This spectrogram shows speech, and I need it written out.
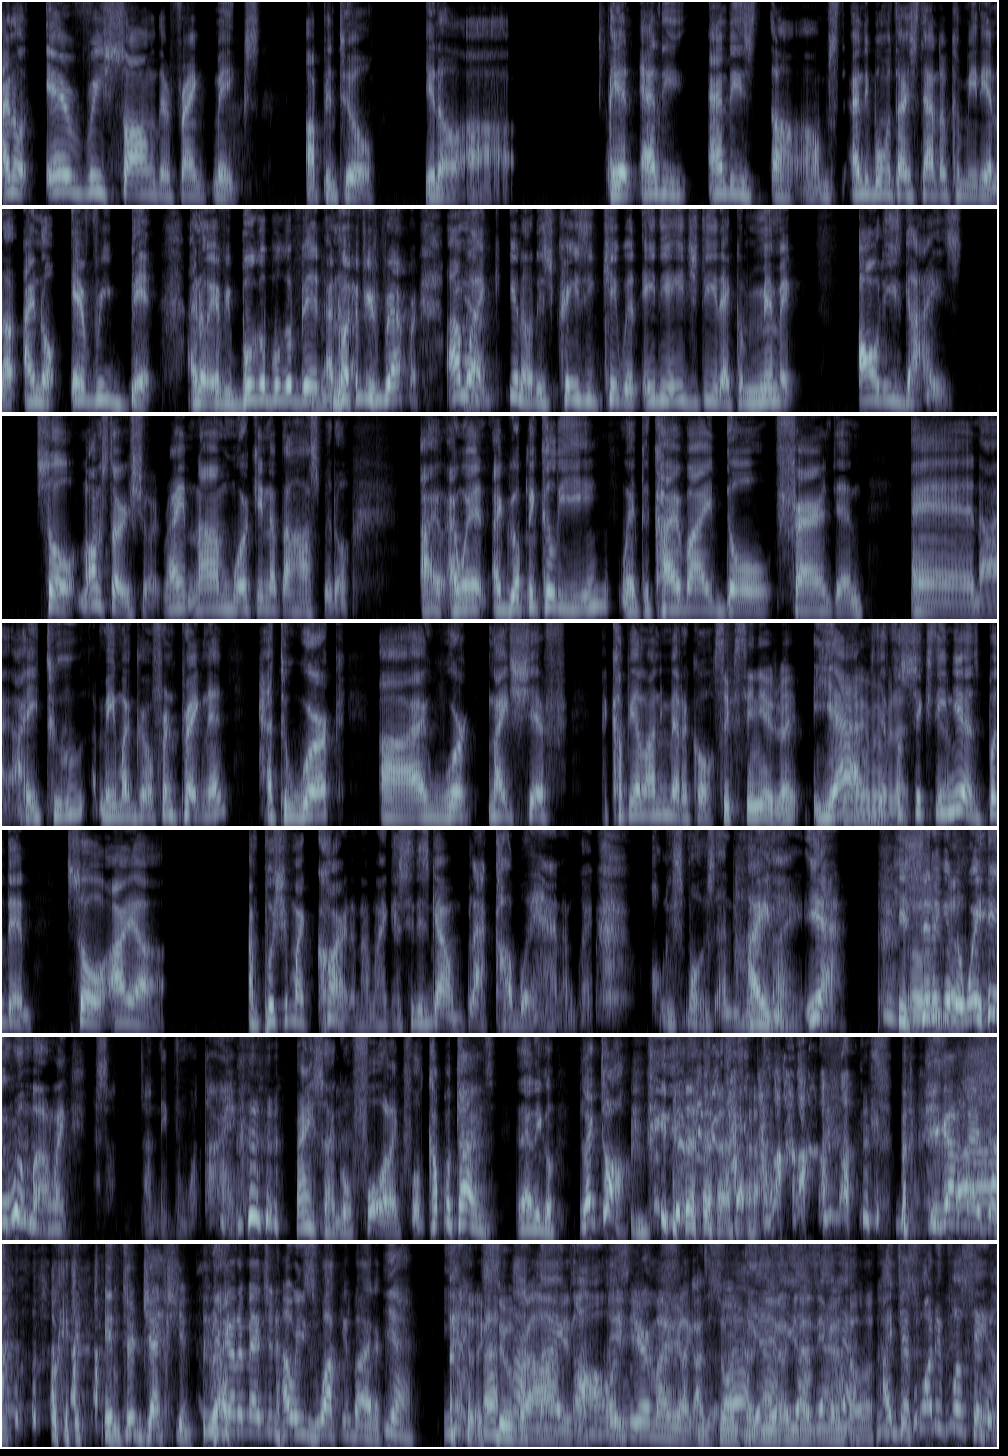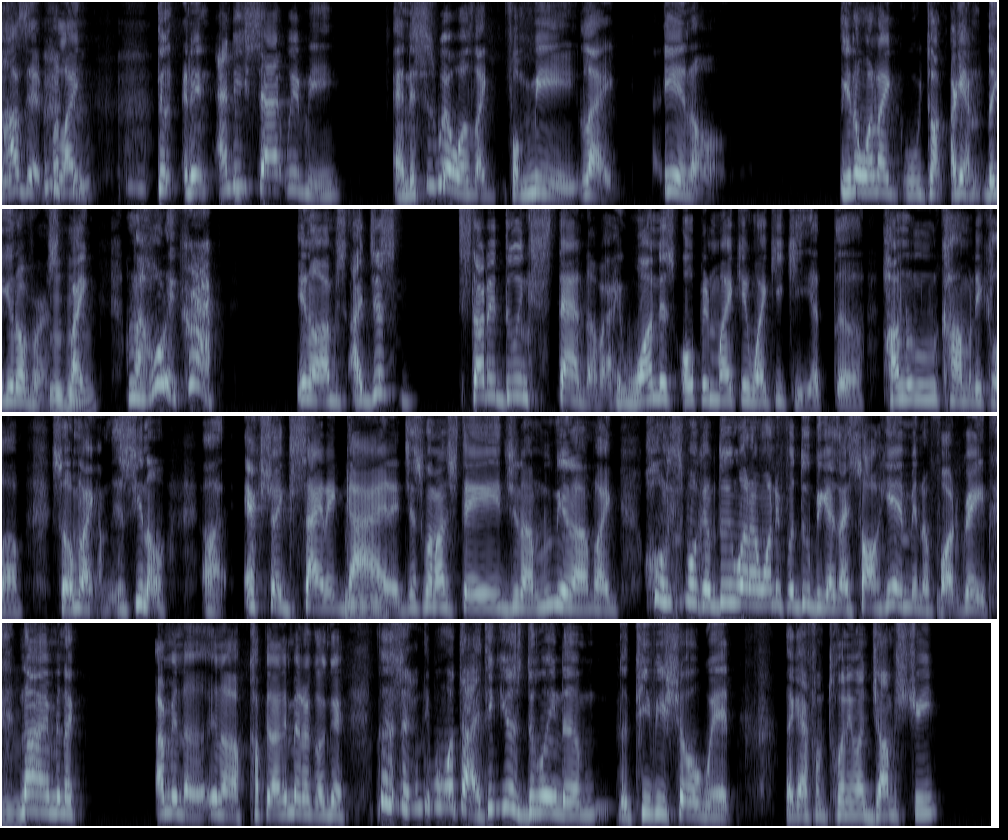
I know every song that Frank makes up until, you know, uh had Andy Andy's uh, um, Andy Bumatai stand-up comedian. I- I know every bit. I know every booga booga bit. I know every rapper. I'm Yeah. like, you know, this crazy kid with ADHD that could mimic all these guys. So, long story short, right now I'm working at the hospital. I, I went, I grew up in Kalihi, went to Kaewai, Dole, Farrington, and I, I too made my girlfriend pregnant, had to work. Uh, I worked night shift at Kapiolani Medical. 16 years, right? Yeah, I I was there for that. 16 years. But then, so I, uh, I'm pushing my cart and I'm like, I see this guy with black cowboy hat. I'm like, holy smokes, Andy Hiding. Bumatai. Yeah. He's Oh, sitting in the waiting room. I'm like, "It's Andy Bumatai. Right? So I go four, like four, couple times. And then they go, like talk. You gotta imagine. Okay, interjection. You gotta imagine how he's walking by the yeah. yeah. like super Like, obvious. Like, oh, in your mind, you're like, I'm so Yeah, incognito. he yeah, doesn't yeah, even yeah. know. I just wanted to say how's it, but like, dude, and then Andy sat with me, And this is where it was like for me, like, you know, you know, when like when we talk again, the universe, like Mhm. I'm like, holy crap. You know, I'm I just started doing stand-up. I won this open mic in Waikiki at the Honolulu Comedy Club. So I'm like, I'm this, you know, uh, extra excited guy that just went on stage. You know, I'm, you know, I'm like, holy smoke, I'm doing what I wanted to do because I saw him in the fourth grade. Mhm. Now I'm in a I'm in the you know a couple of minutes going, this is Andy Bumatai. I think he was doing the the TV show with the guy from 21 Jump Street.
